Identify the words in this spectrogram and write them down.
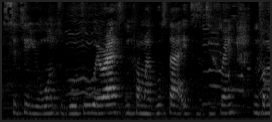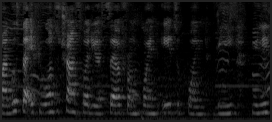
city you want to go to whereas in Famagusta it is different. In Famagusta if you want to transport yourself from point A to point B you need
